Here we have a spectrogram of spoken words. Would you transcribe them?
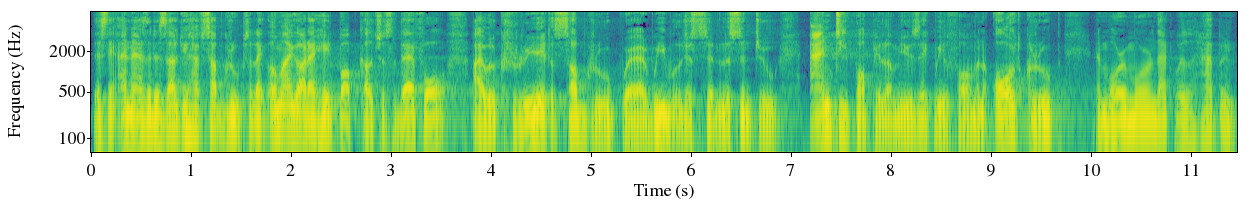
this thing. And as a result, you have subgroups. Like, oh my God, I hate pop culture. So therefore, I will create a subgroup where we will just sit and listen to anti-popular music. We'll form an alt group and more and more of that will happen.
